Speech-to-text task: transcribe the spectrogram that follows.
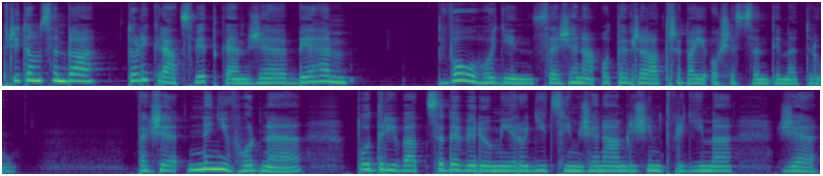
Přitom jsem byla tolikrát svědkem, že během dvou hodin se žena otevřela třeba i o 6 cm. Takže není vhodné podrývat sebevědomí rodícím ženám, když jim tvrdíme, že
